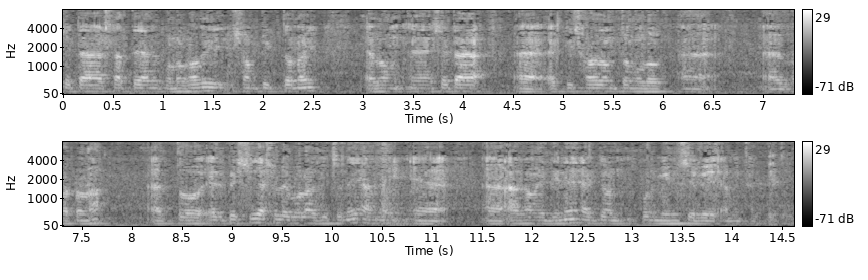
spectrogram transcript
সেটার সাথে আমি কোনোভাবেই সম্পৃক্ত নই এবং সেটা একটি ষড়যন্ত্রমূলক ঘটনা। তো এর বেশি আসলে বলার কিছু নেই। আমি আগামী দিনে একজন কর্মী হিসেবে আমি থাকতে চাই।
